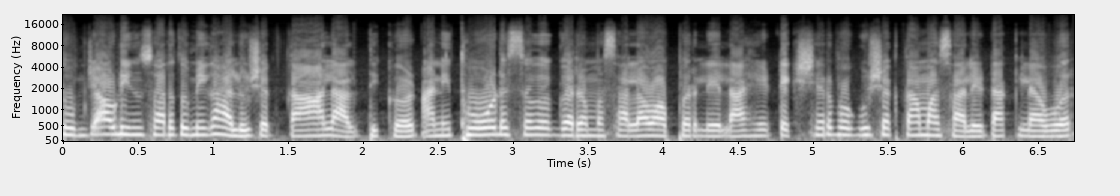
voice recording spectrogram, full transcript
तुमच्या आवडीनुसार तुम्ही घालू शकता लाल तिखट आणि थोडंसं गरम मसाला वापरलेला आहे. टेक्स्चर बघू शकता मसाले टाकल्यावर.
